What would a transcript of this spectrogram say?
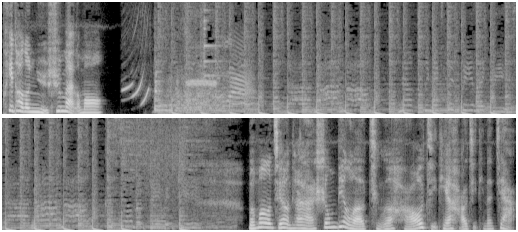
配套的女婿买了吗？萌萌前两天啊生病了，请了好几天好几天的假。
